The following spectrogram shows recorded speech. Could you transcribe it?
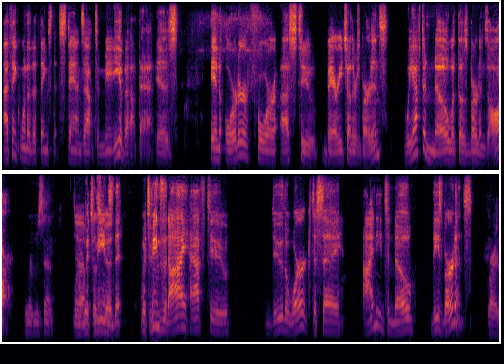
I think one of the things that stands out to me about that is in order for us to bear each other's burdens, we have to know what those burdens are. 100%. Yeah, which means good. that which means that I have to do the work to say, I need to know these burdens. Right.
